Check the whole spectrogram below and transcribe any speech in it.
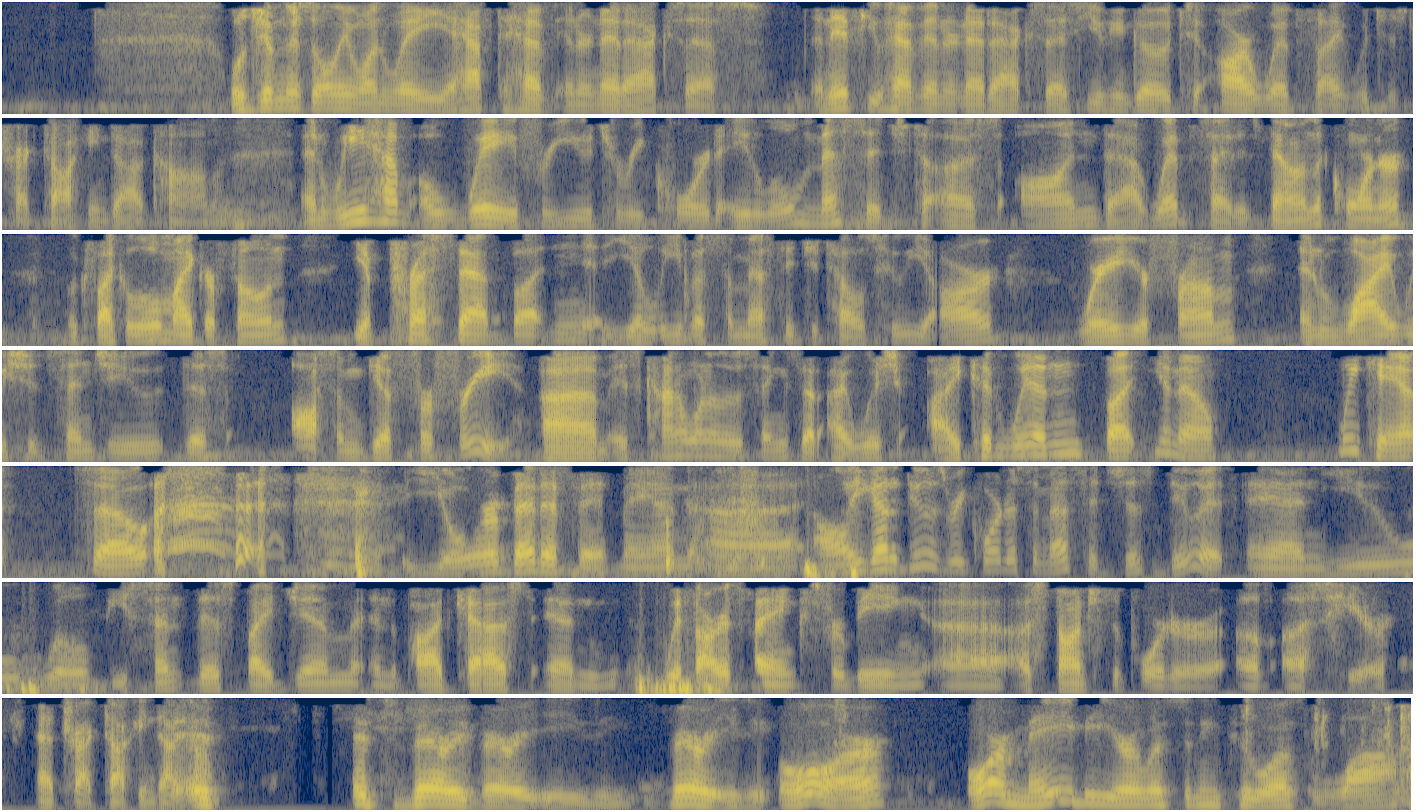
Well, Jim, there's only one way. You have to have internet access. And if you have internet access, you can go to our website, which is trektalking.com. And we have a way for you to record a little message to us on that website. It's down in the corner. Looks like a little microphone. You press that button. You leave us a message. You tell us who you are, where you're from, and why we should send you this awesome gift for free. Um, it's kind of one of those things that I wish I could win, but, you know, we can't. So your benefit, man. Uh, all you got to do is record us a message. Just do it, and you will be sent this by Jim and the podcast, and with our thanks for being uh, a staunch supporter of us here at TrekTalking.com. It's, it's very, very easy. Very easy. Or or maybe you're listening to us live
